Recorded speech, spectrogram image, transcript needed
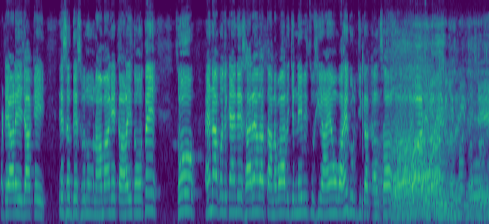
ਪਟਿਆਲੇ ਜਾ ਕੇ ਇਸ ਦਿਵਸ ਨੂੰ ਮਨਾਵਾਂਗੇ ਕਾਲੇ ਤੌਰ ਤੇ। ਸੋ ਇਹਨਾਂ ਕੁਝ ਕਹਿੰਦੇ ਸਾਰਿਆਂ ਦਾ ਧੰਨਵਾਦ। ਜਿੰਨੇ ਵੀ ਤੁਸੀਂ ਆਏ ਹੋ, ਵਾਹਿਗੁਰੂ ਜੀ ਕਾ ਖਾਲਸਾ। ਵਾਹਿਗੁਰੂ ਜੀ ਕੀ ਫਤਿਹ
